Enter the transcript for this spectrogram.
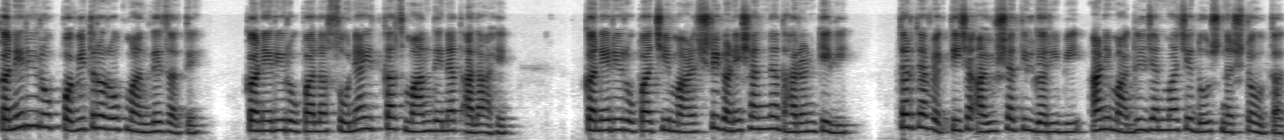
कनेरी रोप पवित्र रोप मानले जाते. कनेरी रोपाला सोन्या इतकाच मान देण्यात आला आहे. कनेरी रोपाची माळ श्री गणेशांना धारण केली तर त्या व्यक्तीच्या आयुष्यातील गरिबी आणि मागील जन्माचे दोष नष्ट होतात.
